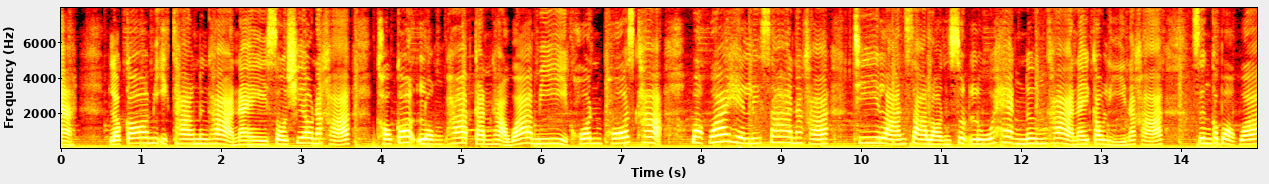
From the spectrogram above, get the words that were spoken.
อะแล้วก็มีอีกทางหนึ่งค่ะ ในโซเชียลนะคะเขาก็ลงภาพกันค่ะว่ามีคนโพสต์ค่ะ บอกว่าเฮนลิซ่านะคะ ที่ร้านซาลอนสุดหรูแห่งหนึ่งค่ะในเกาหลีนะคะ ซึ่งก็บอกว่า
